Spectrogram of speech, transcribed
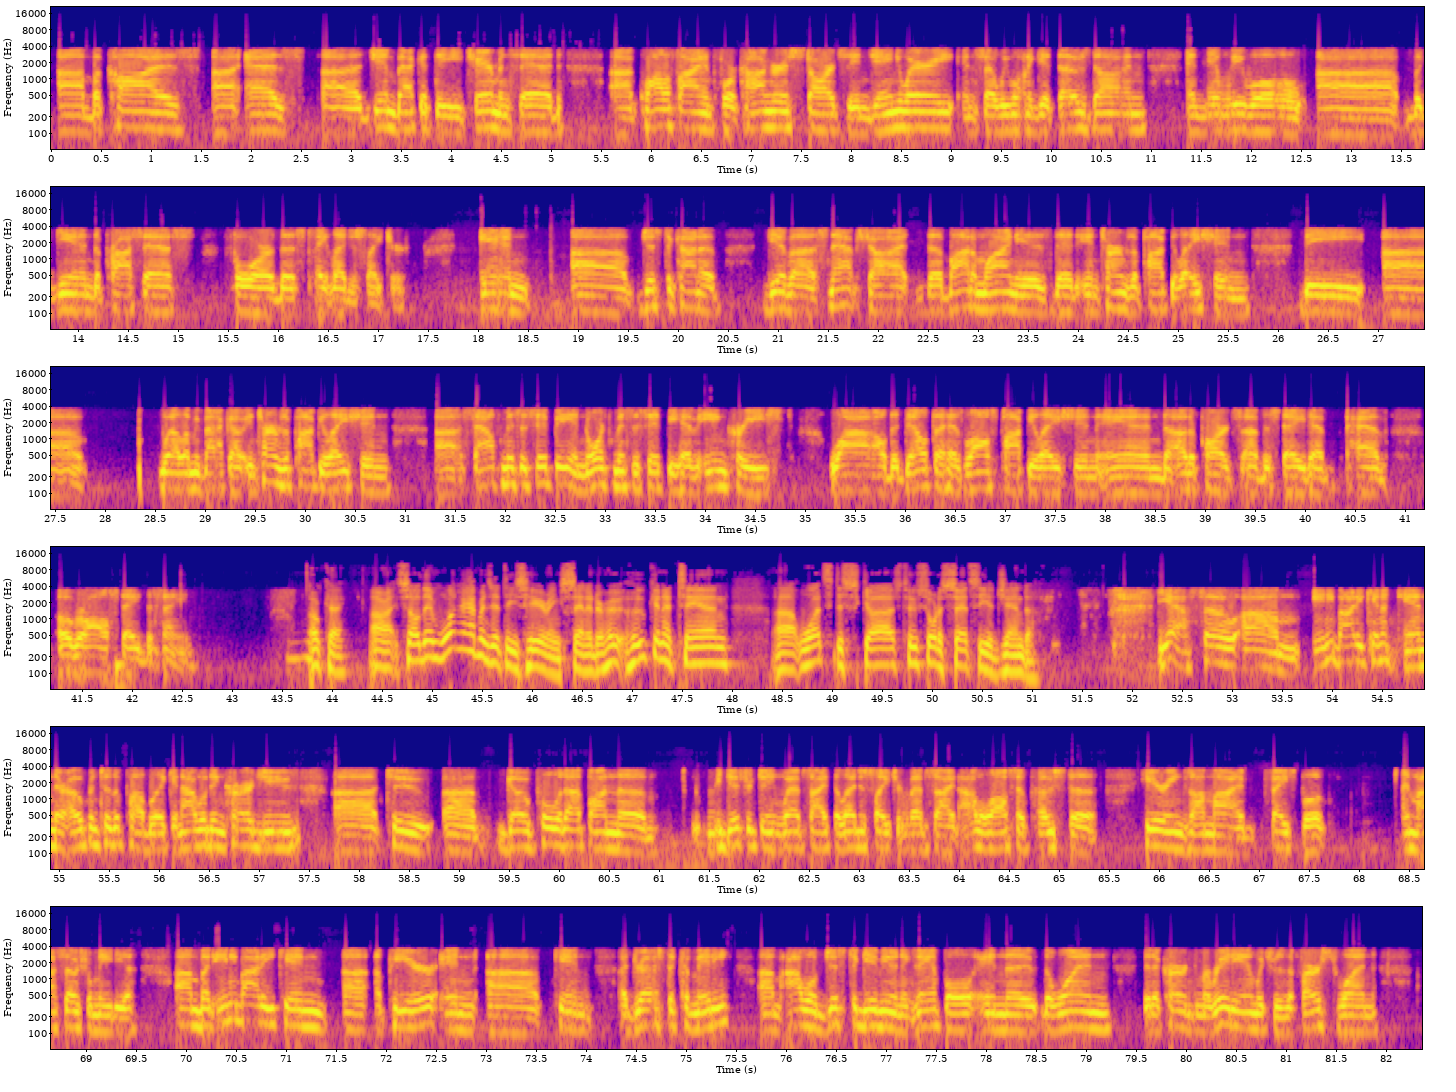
uh, because, uh, as uh, Jim Beckett, the chairman, said, uh, qualifying for Congress starts in January, and so we want to get those done, and then we will uh, begin the process for the state legislature. And uh, just to kind of give a snapshot, the bottom line is that in terms of population, the uh, well, let me back up. In terms of population, uh, South Mississippi and North Mississippi have increased, while the Delta has lost population, and the other parts of the state have have overall stayed the same. Okay. All right. So then, what happens at these hearings, Senator? Who who can attend? Uh, what's discussed? Who sort of sets the agenda? Yeah, so um, anybody can attend. They're open to the public, and I would encourage you uh, to uh, go pull it up on the redistricting website, the legislature website. I will also post the hearings on my Facebook and my social media. Um, but anybody can uh, appear and uh, can address the committee. Um, I will just to give you an example in the the one that occurred in Meridian, which was the first one.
